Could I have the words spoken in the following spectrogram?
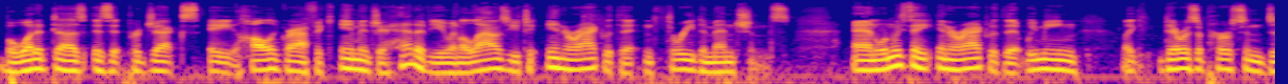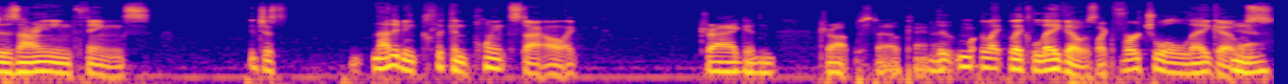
But what it does is it projects a holographic image ahead of you and allows you to interact with it in three dimensions. And when we say interact with it, we mean like there was a person designing things. It just not even click and point style, like drag and drop style kind of like like Legos, like virtual Legos.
